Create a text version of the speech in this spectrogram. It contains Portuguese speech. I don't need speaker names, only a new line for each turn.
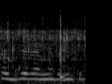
To drzewem możemy się.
